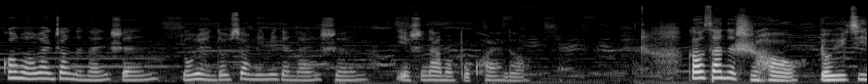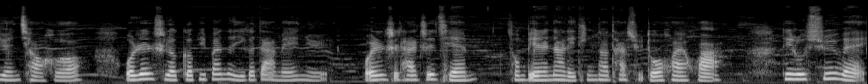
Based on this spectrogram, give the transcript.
光芒万丈的男神，永远都笑眯眯的男神，也是那么不快乐。高三的时候，由于机缘巧合，我认识了隔壁班的一个大美女。我认识她之前，从别人那里听到她许多坏话，例如虚伪、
